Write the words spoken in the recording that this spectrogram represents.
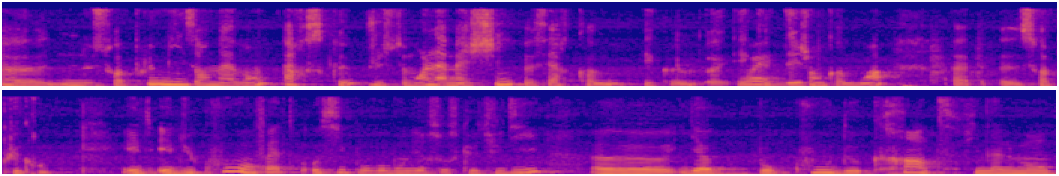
ne soient plus mis en avant parce que justement la machine peut faire comme et que, et que des gens comme moi soient plus grands. Et, du coup, en fait, aussi pour rebondir sur ce que tu dis, euh, il y a beaucoup de craintes finalement,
